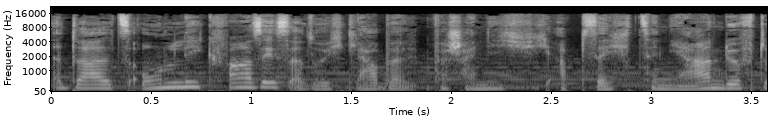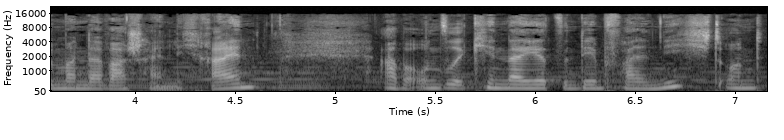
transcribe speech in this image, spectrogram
Adults Only quasi ist. Also ich glaube, wahrscheinlich ab 16 Jahren dürfte man da wahrscheinlich rein aber unsere Kinder jetzt in dem Fall nicht. Und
